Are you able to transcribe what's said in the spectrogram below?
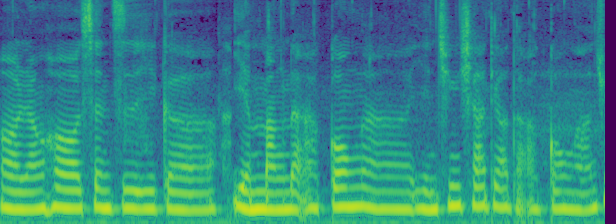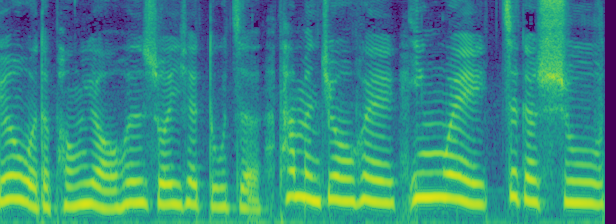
啊，然后甚至一个眼盲的阿公啊，眼睛瞎掉的阿公啊，就是我的朋友或者说一些读者，他们就会因为这个书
